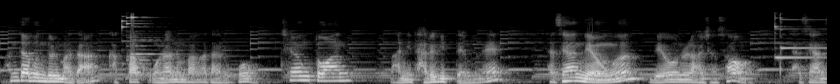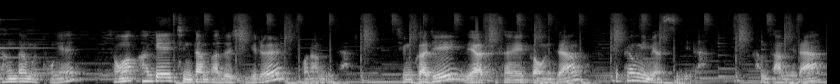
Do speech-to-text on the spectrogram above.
환자분들마다 각각 원하는 바가 다르고 체형 또한 많이 다르기 때문에 자세한 내용은 내원을 하셔서 자세한 상담을 통해 정확하게 진단받으시기를 원합니다. 지금까지 네아트 성형외과 원장 최평님이었습니다. 감사합니다.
